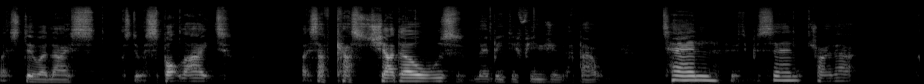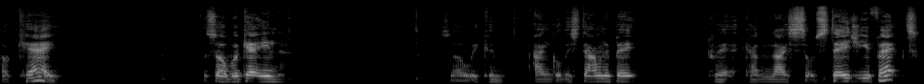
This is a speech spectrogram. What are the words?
let's do a nice let's do a spotlight. Let's have cast shadows, maybe diffusion about 10, 50%, try that. Okay. So we're getting, so we can angle this down a bit, create a kind of nice sort of stagey effect.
